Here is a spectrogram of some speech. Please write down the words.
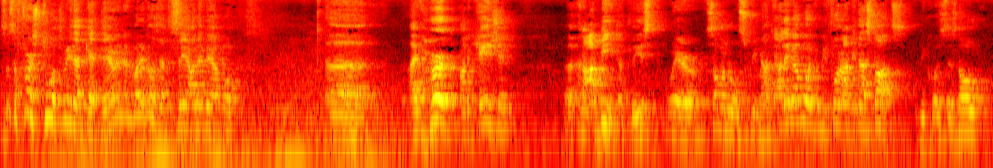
So it's the first two or three that get there, and everybody knows that to say Ya'aleh Ve'abo. Uh, I've heard on occasion uh, an arbit at least, where someone will scream out Ya'aleh Ve'abo even before Amidah starts, because there's no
